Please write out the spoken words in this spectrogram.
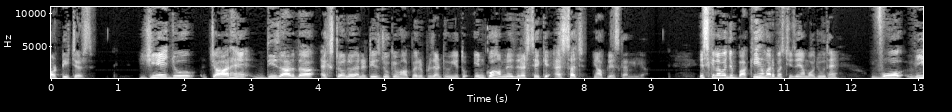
اور ٹیچرس یہ جو چار ہیں these are the external entities جو کہ وہاں پہ ریپرزینٹ ہوئی ہیں تو ان کو ہم نے سے کہ سچ یہاں پلیس کر لیا اس کے علاوہ جو باقی ہمارے پاس چیزیں یہاں موجود ہیں وہ we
